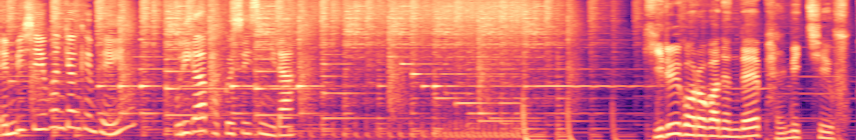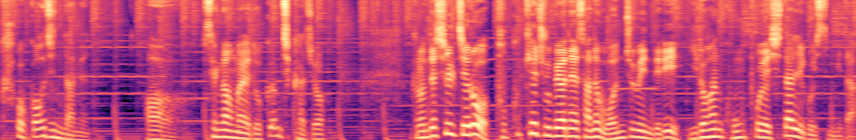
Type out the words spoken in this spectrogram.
MBC 환경 캠페인 우리가 바꿀 수 있습니다. 길을 걸어가는데 발밑이 훅 하고 꺼진다면 어, 생각만 해도 끔찍하죠. 그런데 실제로 북극해 주변에 사는 원주민들이 이러한 공포에 시달리고 있습니다.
